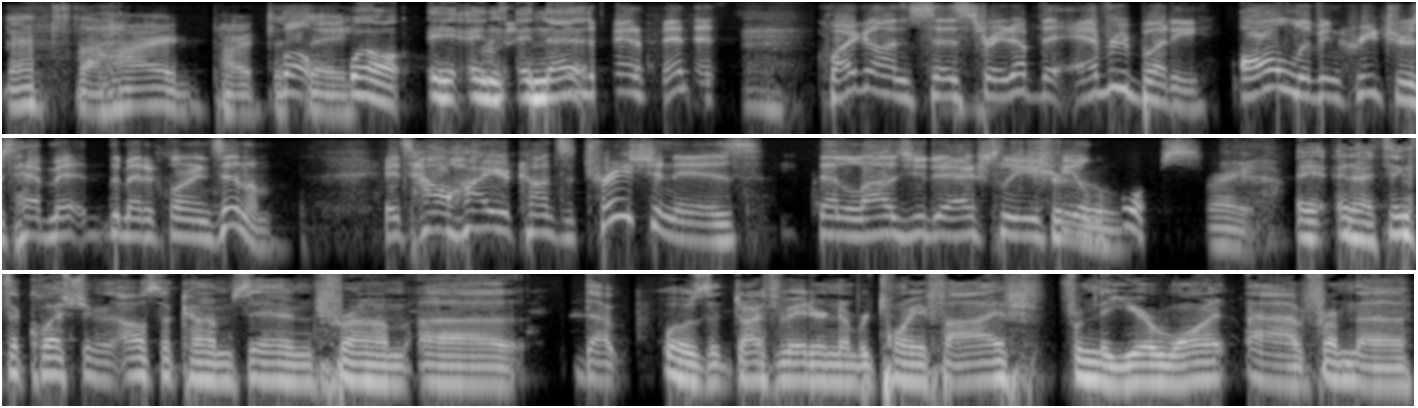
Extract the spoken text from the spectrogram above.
That's the hard part to Well- say. Well, and, and, and in that, the Phantom Menace, Qui-Gon says straight up that everybody, all living creatures, have me- the midichlorians in them. It's how high your concentration is that allows you to actually feel the force. right. and I think the question also comes in from uh, that, what was it, Darth Vader number 25 from the year one, uh, from the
